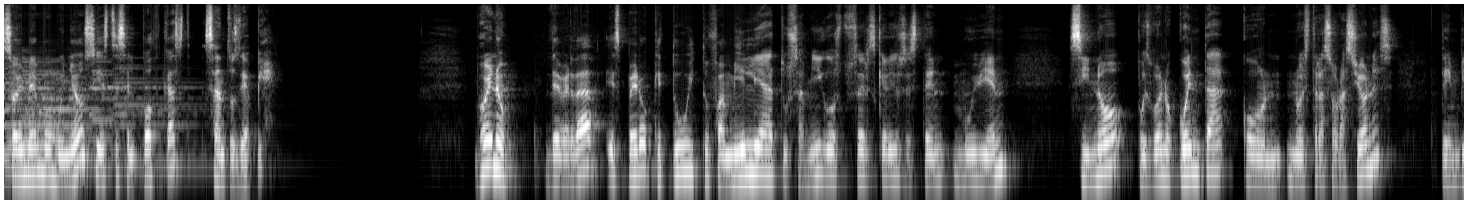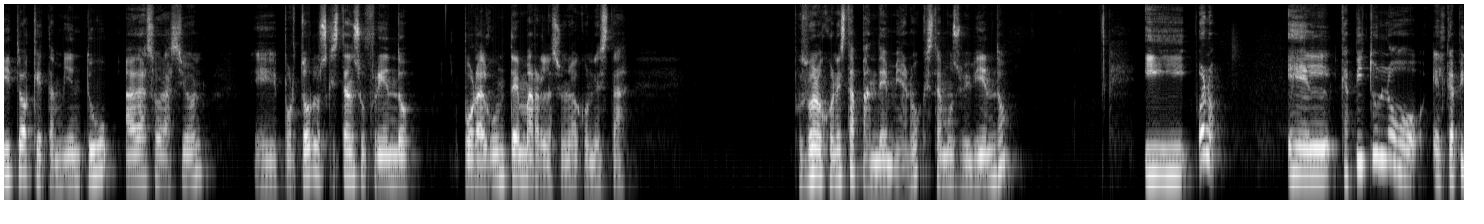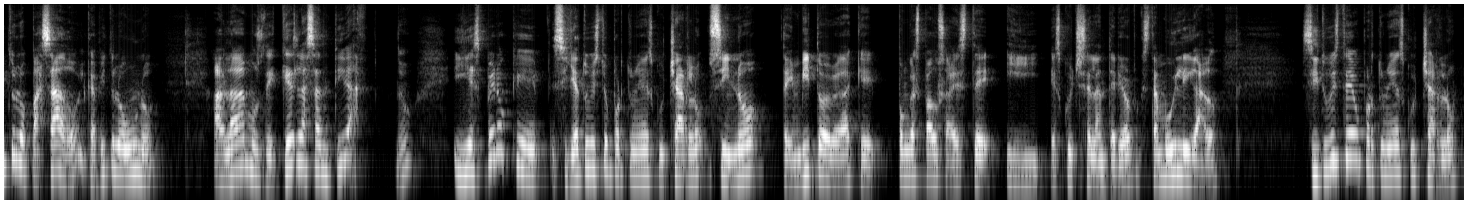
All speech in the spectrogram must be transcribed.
Soy Memo Muñoz y este es el podcast Santos de a pie. Bueno, de verdad espero que tú y tu familia, tus amigos, tus seres queridos estén muy bien. Si no, pues bueno, cuenta con nuestras oraciones. Te invito a que también tú hagas oración eh, por todos los que están sufriendo por algún tema relacionado con esta, pues bueno, con esta pandemia, ¿no? Que estamos viviendo. Y bueno, el capítulo, el capítulo pasado, el capítulo 1, hablábamos de qué es la santidad, ¿no? Y espero que si ya tuviste oportunidad de escucharlo, si no, te invito de verdad que pongas pausa a este y escuches el anterior porque está muy ligado. Si tuviste oportunidad de escucharlo,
